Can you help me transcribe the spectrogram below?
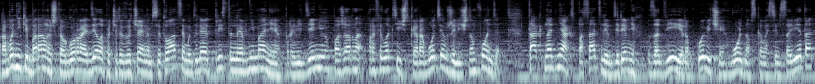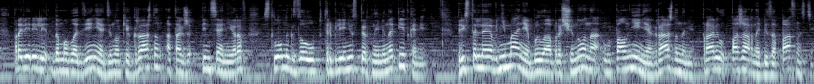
Работники Барановичского горрайотдела по чрезвычайным ситуациям уделяют пристальное внимание проведению пожарно-профилактической работе в жилищном фонде. Так, на днях спасатели в деревнях Задве и Рабковичи Вольновского сельсовета проверили домовладение одиноких граждан, а также пенсионеров, склонных к злоупотреблению спиртными напитками. Пристальное внимание было обращено на выполнение гражданами правил пожарной безопасности,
